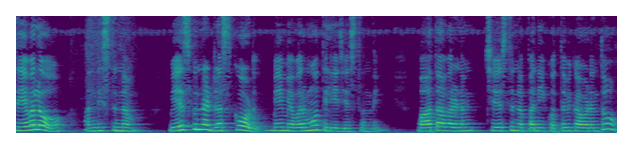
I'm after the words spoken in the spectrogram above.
సేవలో అందిస్తున్నాం. వేసుకున్న డ్రెస్ కోడ్ మేమెవరమో తెలియజేస్తుంది. వాతావరణం చేస్తున్న పని కొత్తవి కావడంతో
